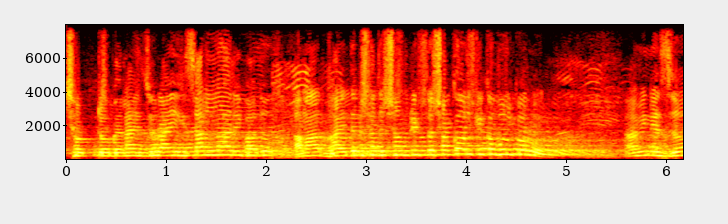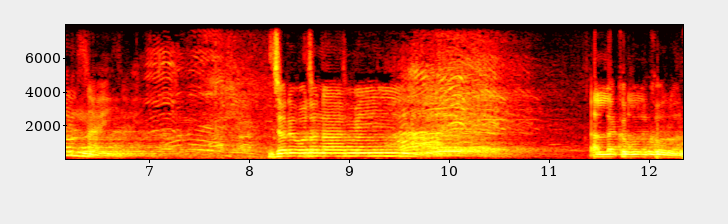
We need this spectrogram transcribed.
ছোট্ট বেলায় জুরাইস আল্লাহর ইবাদত। আমার ভাইদের সাথে সম্পৃক্ত সকলকে কবুল করুন? আমি নে জোর নাই। জোরে বলো না আমি। আল্লাহ কবুল করুন।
